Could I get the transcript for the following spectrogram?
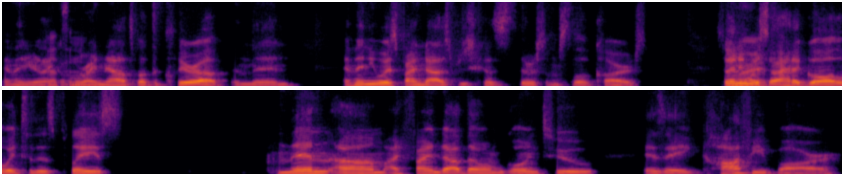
and then you're like, oh, right now it's about to clear up, and then and then you always find out it's because there were some slow cars. So anyway, Right. so I had to go all the way to this place, and then um, I find out that I'm going to is a coffee bar,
